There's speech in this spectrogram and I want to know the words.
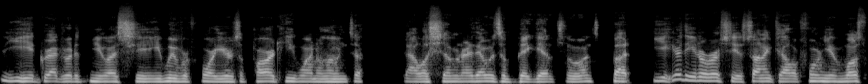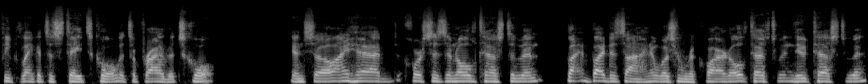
He had graduated from USC. We were four years apart. He went on to Dallas Seminary. That was a big influence. But you hear the University of Southern California, most people think it's a state school, it's a private school. And so I had courses in Old Testament by, by design. It wasn't required. Old Testament, New Testament.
